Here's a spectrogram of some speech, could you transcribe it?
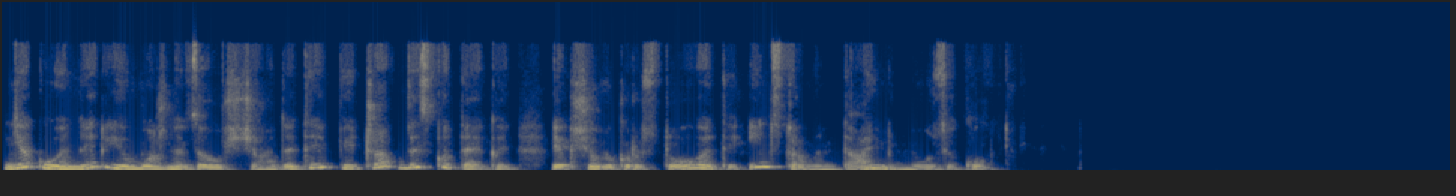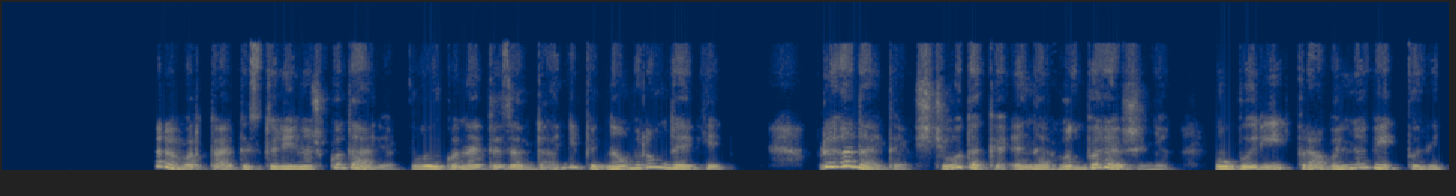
яку енергію можна заощадити під час дискотеки, якщо використовувати інструментальну музику. Перегортайте сторіночку далі. Виконайте завдання під номером 9. Пригадайте, що таке енергозбереження. Оберіть правильну відповідь.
